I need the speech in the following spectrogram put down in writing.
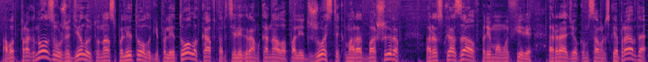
А вот прогнозы уже делают у нас политологи. Политолог, автор телеграм-канала «Политжостик» Марат Баширов рассказал в прямом эфире радио «Комсомольская правда»,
